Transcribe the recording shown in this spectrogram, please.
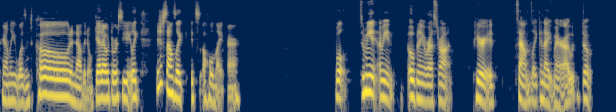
apparently it wasn't code and now they don't get outdoor seating. Like it just sounds like it's a whole nightmare. Well, to me, I mean, opening a restaurant, period, sounds like a nightmare. I would don't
